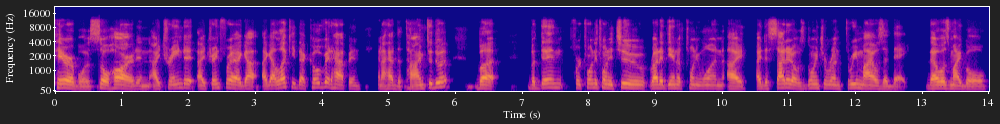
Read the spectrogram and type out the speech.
terrible. It was so hard, and I trained it. I trained for it. I got I got lucky that COVID happened, and I had the time to do it. But but then for 2022, right at the end of 21, I I decided I was going to run three miles a day. That was my goal,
